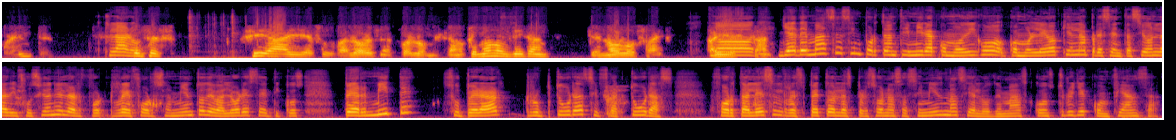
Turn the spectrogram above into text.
frente. Claro. Entonces sí hay esos valores en el pueblo mexicano que no nos digan que no los hay. Ahí están. Y además es importante, y mira, como digo, como leo aquí en la presentación, la difusión y el reforzamiento de valores éticos permite superar rupturas y fracturas, Fortalece el respeto de las personas a sí mismas y a los demás, construye confianza,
